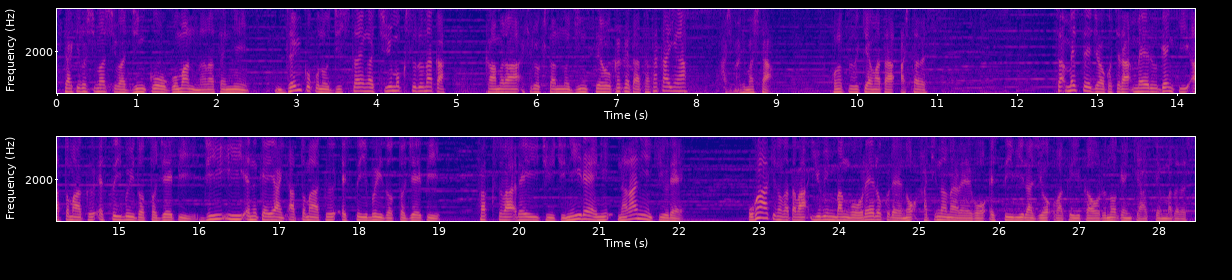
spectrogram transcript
北広島市は人口5万7千人全国の自治体が注目する中河村弘樹さんの人生をかけた戦いが始まりました。この続きはまた明日です。さあメッセージはこちら。メール元気アットマーク STV.jp genki アットマーク STV.jp ファックスは0112027290おはがきの方は郵便番号060-8705 STB ラジオ和久井薫の元気発見までです。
